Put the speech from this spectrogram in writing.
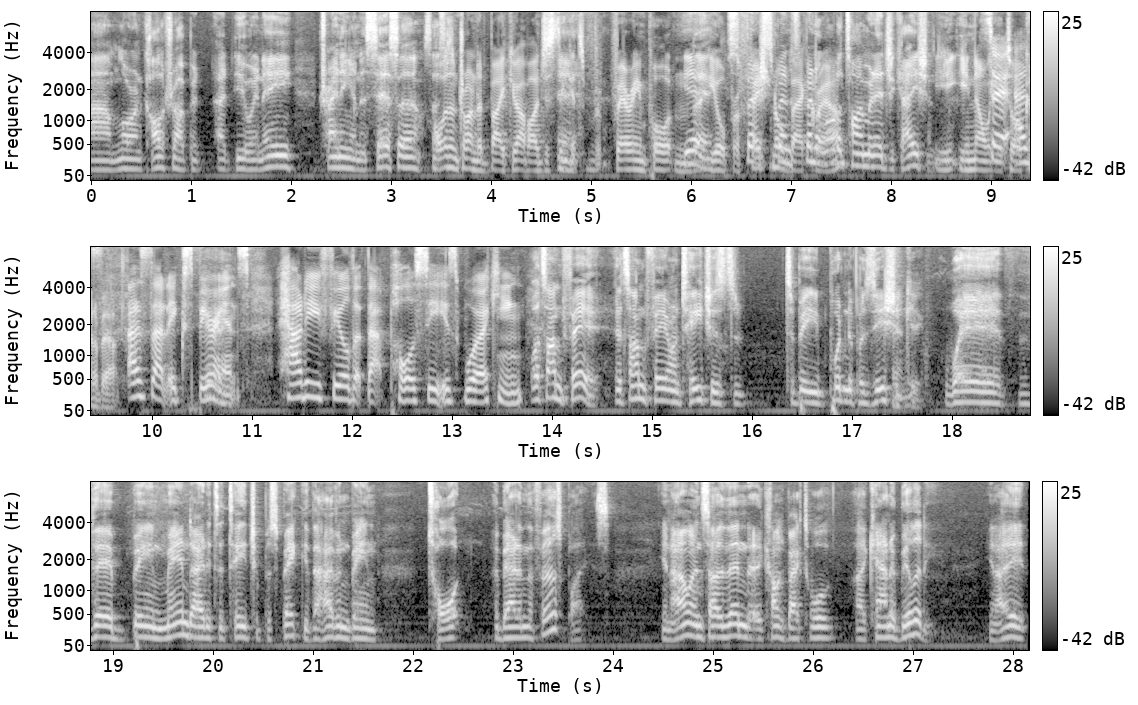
um, law and culture up at, at UNE, training an assessor. So I wasn't trying to bake you up. I just think Yeah. it's very important yeah, that your spend- professional spend, background, Spend a lot of time in education. you, you know what so you're talking as, about. as that experience, how do you feel that that policy is working? Well, it's unfair. It's unfair on teachers to, to be put in a position where they're being mandated to teach a perspective they haven't been taught about in the first place. You know, and so then it comes back to well, accountability. You know, it,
